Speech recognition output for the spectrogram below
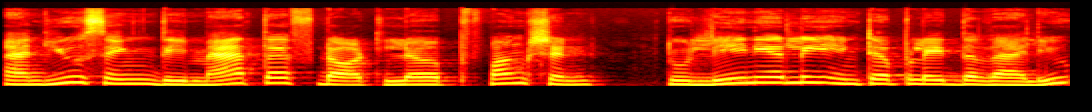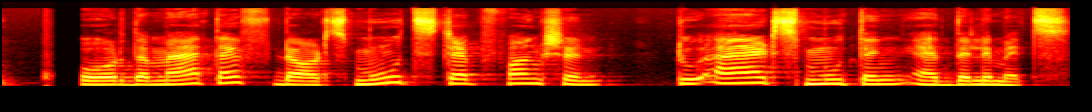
and using the mathf.lerp function to linearly interpolate the value or the mathf.smoothStep function to add smoothing at the limits.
